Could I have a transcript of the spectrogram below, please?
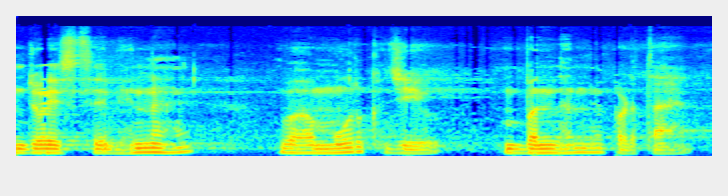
जो इससे भिन्न है, वह मूर्ख जीव बंधन में पड़ता है।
